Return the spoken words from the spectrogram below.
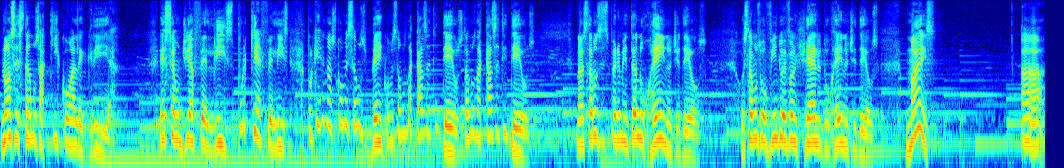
nós estamos aqui com alegria. Esse é um dia feliz. Por que é feliz? Porque nós começamos bem, começamos na casa de Deus, estamos na casa de Deus nós estamos experimentando o reino de Deus, estamos ouvindo o evangelho do reino de Deus, mas ah,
